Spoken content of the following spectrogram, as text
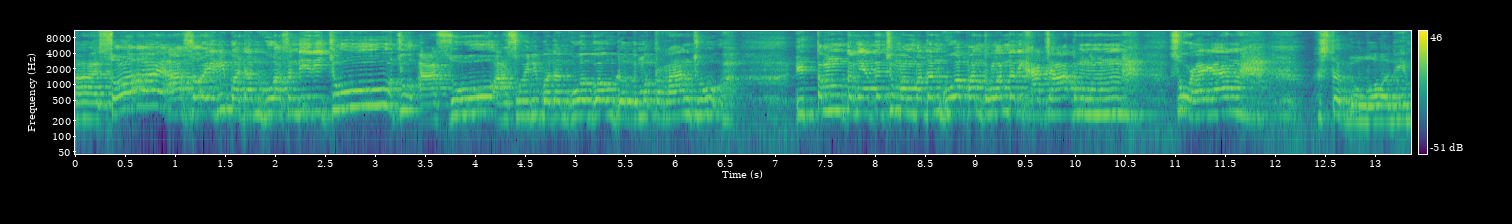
Asoy, asoy ini badan gua sendiri cu, cu asu, asu ini badan gua, gua udah gemeteran cu. Hitam ternyata cuma badan gua pantulan dari kaca temen-temen. Suwe kan? Astagfirullahaladzim.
